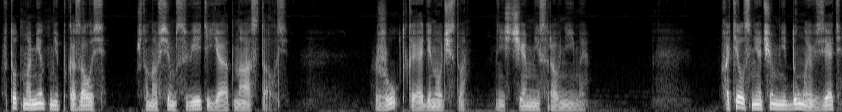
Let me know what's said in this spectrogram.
В тот момент мне показалось, что на всем свете я одна осталась. Жуткое одиночество, ни с чем не сравнимое. Хотелось ни о чем не думая взять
